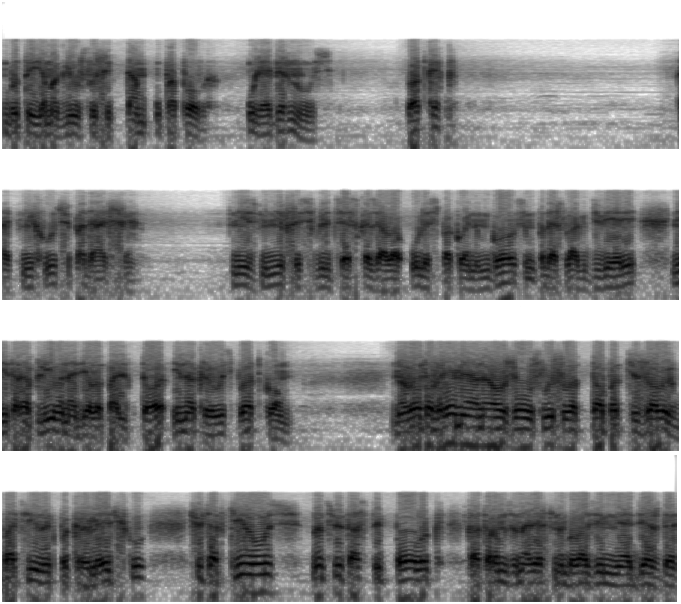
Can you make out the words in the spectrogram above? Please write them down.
будто ее могли услышать там у Поповых. Уля обернулась. Вот как? От них лучше подальше. Не изменившись в лице, сказала Уля спокойным голосом, подошла к двери, неторопливо надела пальто и накрылась платком. Но в это время она уже услышала топот тяжелых ботинок по крылечку, чуть откинулась на цветастый полог, которым занавешена была зимняя одежда,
